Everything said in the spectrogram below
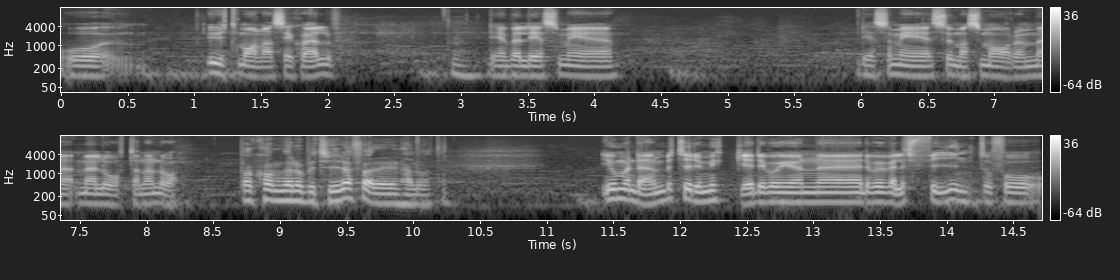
och utmana sig själv. Det är väl det som är det som är summa summarum med, med låten ändå. Vad kom den att betyda för dig den här låten? Jo men den betyder mycket. Det var ju en, eh, det var väldigt fint att få,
